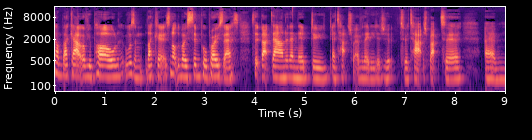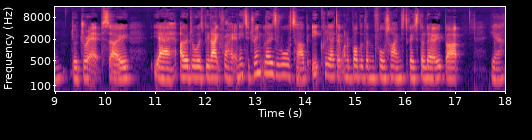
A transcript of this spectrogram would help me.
come back out of your pole. It wasn't like a, it's not the most simple process. Sit back down and then they'd do attach whatever they needed to, to attach back to um your drip. So yeah, I would always be like, right, I need to drink loads of water, but equally I don't want to bother them four times to go to the loo. But yeah,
